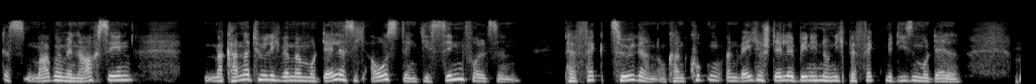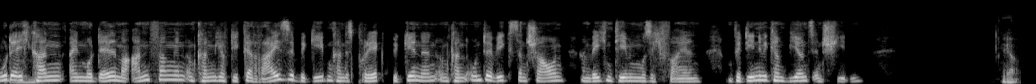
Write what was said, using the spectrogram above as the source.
das mag man mir nachsehen, man kann natürlich, wenn man Modelle sich ausdenkt, die sinnvoll sind, perfekt zögern und kann gucken, an welcher Stelle bin ich noch nicht perfekt mit diesem Modell. Oder ich mhm. kann ein Modell mal anfangen und kann mich auf die Reise begeben, kann das Projekt beginnen und kann unterwegs dann schauen, an welchen Themen muss ich feilen. Und für den Weg haben wir uns entschieden. Ja,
